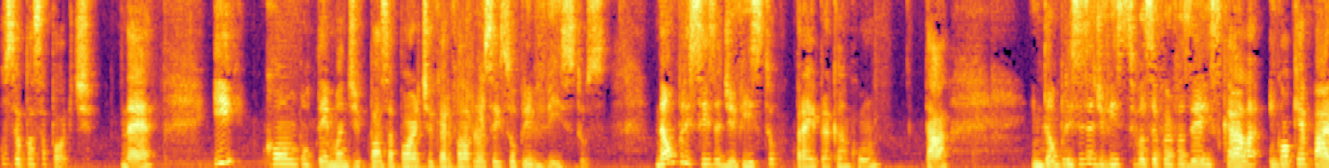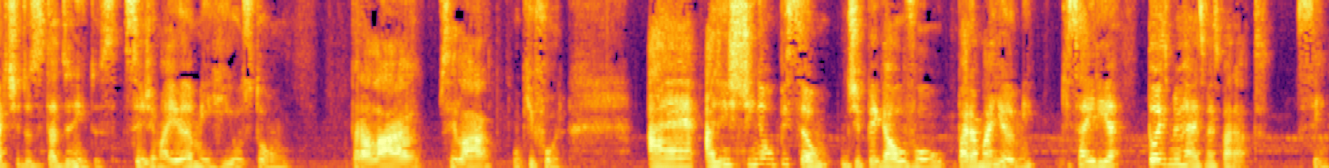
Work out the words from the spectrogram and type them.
o seu passaporte, né? E com o tema de passaporte, eu quero falar pra vocês sobre vistos. Não precisa de visto para ir para Cancún, tá? Então precisa de visto se você for fazer a escala em qualquer parte dos Estados Unidos, seja Miami, Houston, para lá, sei lá, o que for. É, a gente tinha a opção de pegar o voo para Miami, que sairia dois mil reais mais barato. Sim.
